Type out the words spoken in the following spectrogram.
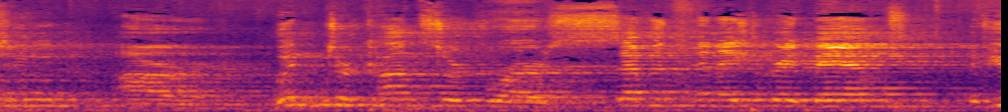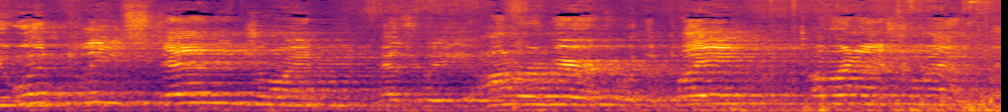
to our winter concert for our seventh and eighth grade bands. If you would, please stand and join as we honor America with the playing of our national anthem.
